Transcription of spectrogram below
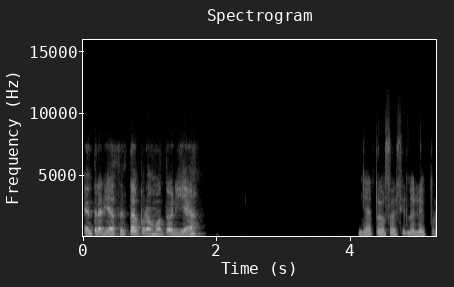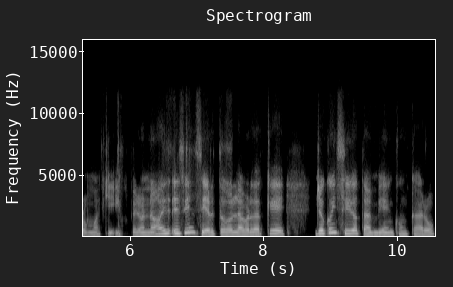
entrarías a esta promotoría. Ya todos haciéndole promo aquí, pero no, es, bien cierto. La verdad que yo coincido también con Caro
